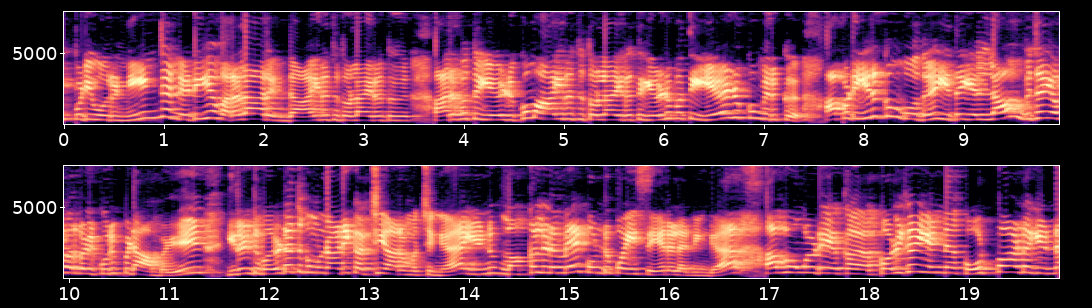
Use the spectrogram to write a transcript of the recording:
இப்படி ஒரு நீண்ட நெடிய வரலாறு இந்த ஆயிரத்தி தொள்ளாயிரத்து அறுபத்தி ஏழுக்கும் ஆயிரத்தி தொள்ளாயிரத்தி எழுபத்தி ஏழுக்கும் இருக்கு. அப்படி இருக்கும்போது இதையெல்லாம் விஜய் அவர்கள் குறிப்பிடாமல் இரண்டு வருடத்துக்கு முன்னாடி கட்சி ஆரம்பிச்சுங்க. இன்னும் மக்களிடமே கொண்டு போய் சேரல நீங்க. அப்போ உங்களுடைய கொள்கை என்ன கோட்பாடு என்ன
